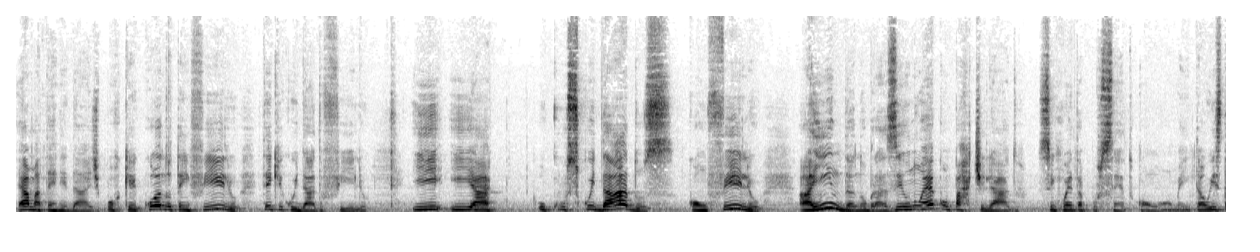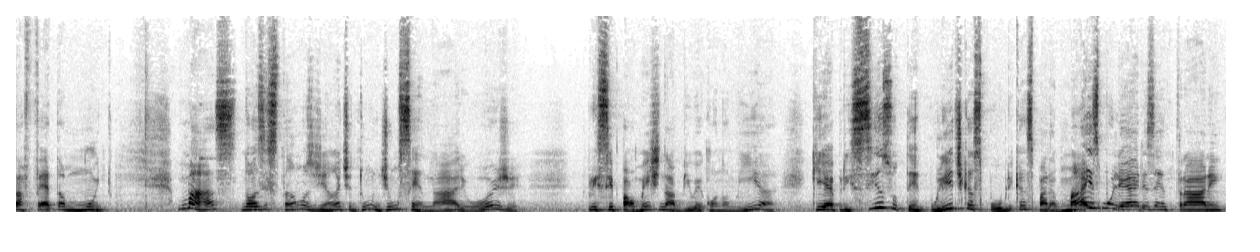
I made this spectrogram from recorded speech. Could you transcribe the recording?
é a maternidade porque quando tem filho tem que cuidar do filho. E, e a, os cuidados com o filho ainda no Brasil não é compartilhado 50% com o homem. Então, isso afeta muito. Mas nós estamos diante de um, de um cenário hoje, principalmente na bioeconomia, que é preciso ter políticas públicas para mais mulheres entrarem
